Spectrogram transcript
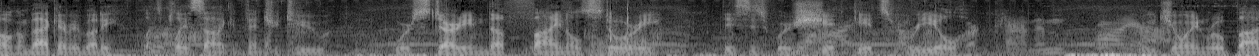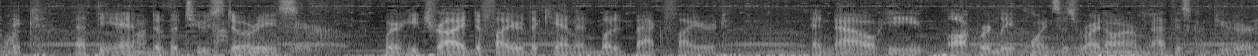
Welcome back, everybody. Let's play Sonic Adventure 2. We're starting the final story. This is where shit gets real. We join Robotnik at the end of the two stories, where he tried to fire the cannon, but it backfired. And now he awkwardly points his right arm at this computer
